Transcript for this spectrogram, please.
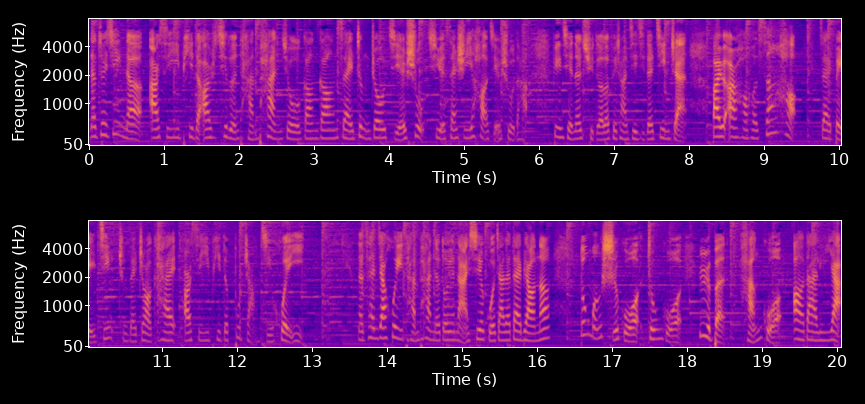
那最近呢，RCEP 的二十七轮谈判就刚刚在郑州结束，七月三十一号结束的哈，并且呢取得了非常积极的进展。八月二号和三号在北京正在召开 RCEP 的部长级会议。那参加会议谈判的都有哪些国家的代表呢？东盟十国：中国、日本、韩国、澳大利亚、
